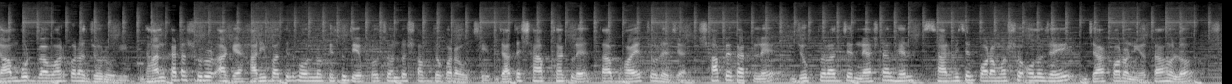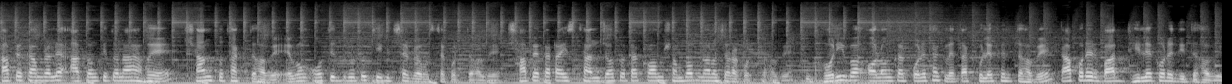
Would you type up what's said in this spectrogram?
গামবুট ব্যবহার করা জরুরি। ধান কাটা শুরুর আগে হাড়ি পাতিল বা অন্য কিছু দিয়ে প্রচণ্ড শব্দ করা উচিত, যাতে সাপ থাকলে তা ভয়ে চলে যায়। সাপে কাটলে যুক্তরাজ্যের ন্যাশনাল হেলথ সার্ভিসের পরামর্শ অনুযায়ী যা করণীয় তা হলো সাপে কামড়ালে আতঙ্কিত না হয়ে শান্ত থাকতে হবে এবং অতি দ্রুত চিকিৎসার ব্যবস্থা করতে হবে। সাপে কাটা স্থান যতটা কম সম্ভব নড়াচড়া করতে হবে। ঘড়ি বা অলংকার পরে থাকলে তা খুলে ফেলতে হবে। কাপড়ের বাদ ঢিলে করে দিতে হবে।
